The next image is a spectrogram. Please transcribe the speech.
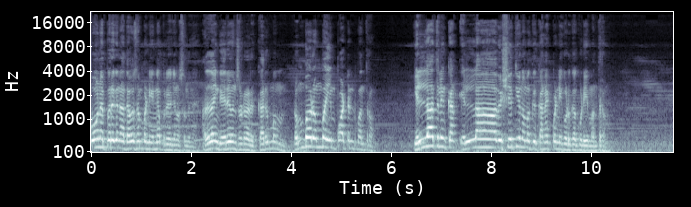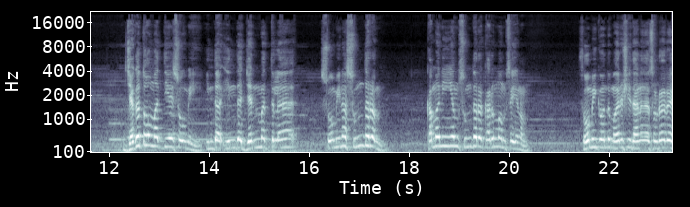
போன பிறகு நான் தவசம் பண்ணி என்ன பிரயோஜனம் சொல்லுங்கள் அதுதான் இங்கே இறைவன் சொல்கிறாரு கர்மம் ரொம்ப ரொம்ப இம்பார்ட்டன்ட் மந்திரம். எல்லாத்துலேயும் கன் எல்லா விஷயத்தையும் நமக்கு கனெக்ட் பண்ணி கொடுக்கக்கூடிய மந்திரம். ஜெகதோ மத்திய சோமி. இந்த இந்த ஜென்மத்தில் சோமினா சுந்தரம். கமனியம் சுந்தர கர்மம் செய்யணும். சோமிக்கு வந்து மகர்ஷி தானதா சொல்றாரு?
